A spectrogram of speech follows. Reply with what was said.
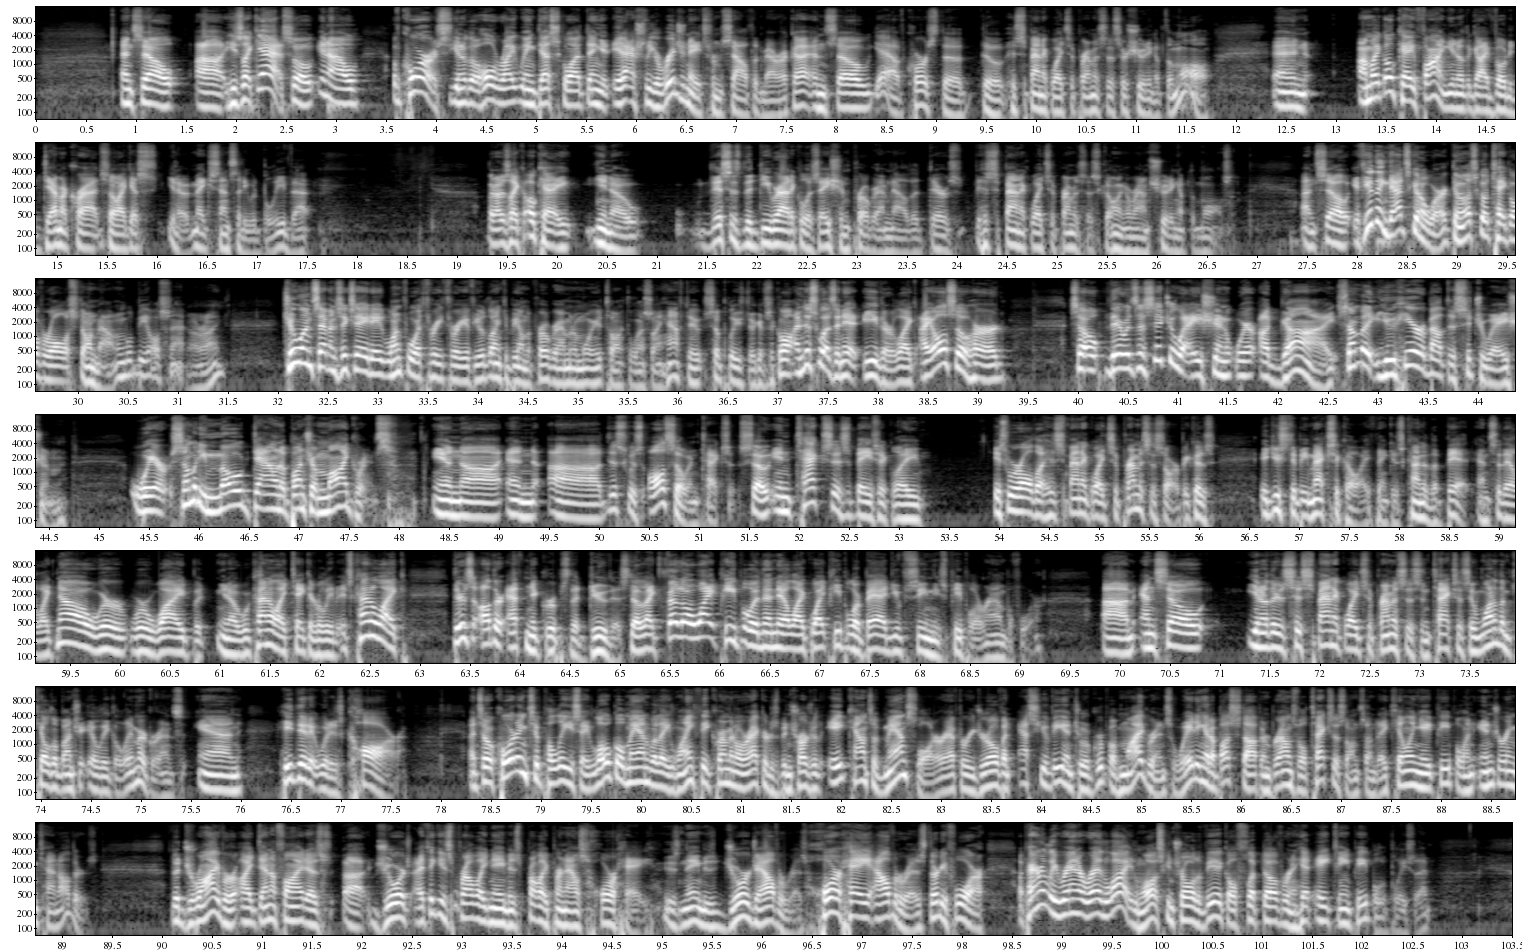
And so he's like, yeah, so you know, of course, you know, the whole right wing death squad thing, it, it, actually originates from South America. And so, yeah, of course, the, the Hispanic white supremacists are shooting up the mall. And I'm like, okay, fine. You know, the guy voted Democrat. So I guess, you know, it makes sense that he would believe that. But I was like, okay, you know, this is the de radicalization program now that there's Hispanic white supremacists going around shooting up the malls. And so if you think that's going to work, then let's go take over all of Stone Mountain. We'll be all set, all right? 217 688 1433 if you'd like to be on the program. And the more you talk, the less I have to. So please do give us a call. And this wasn't it either. Like, I also heard. So there was a situation where a guy, somebody, you hear about this situation where somebody mowed down a bunch of migrants. In, uh, and uh, this was also in Texas. So in Texas, basically, is where all the Hispanic white supremacists are because it used to be Mexico, I think, is kind of the bit. And so they're like, no, we're we're white, but you know, we're kind of like take it or leave it. It's kind of like there's other ethnic groups that do this. They're like fellow white people, and then they're like, white people are bad. You've seen these people around before. Um, and so, you know, there's Hispanic white supremacists in Texas, and one of them killed a bunch of illegal immigrants, and he did it with his car. And so, according to police, a local man with a lengthy criminal record has been charged with eight counts of manslaughter after he drove an SUV into a group of migrants waiting at a bus stop in Brownsville, Texas on Sunday, killing eight people and injuring 10 others. The driver, identified as uh, George, I think his probably name is probably pronounced Jorge. His name is George Alvarez. Jorge Alvarez, 34, apparently ran a red light and lost control of the vehicle, flipped over, and hit 18 people, the police said.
